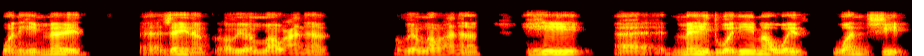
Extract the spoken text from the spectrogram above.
when he married Zainab radiallahu anha, radiallahu anha, he uh, made walima with one sheep,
